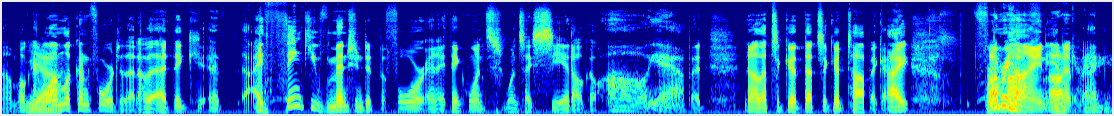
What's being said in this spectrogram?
Um, okay, yeah. well I'm looking forward to that. I, I think uh, I think you've mentioned it before, and I think once once I see it, I'll go, oh yeah. But no, that's a good that's a good topic. I for Aubrey mine, Huff. Okay.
